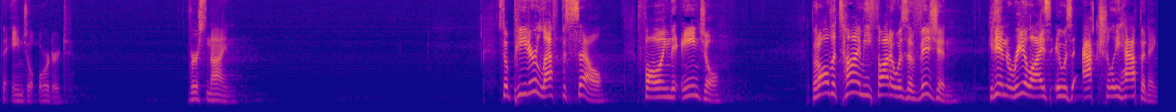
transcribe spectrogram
the angel ordered. Verse 9. So Peter left the cell, following the angel. But all the time he thought it was a vision. He didn't realize it was actually happening.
